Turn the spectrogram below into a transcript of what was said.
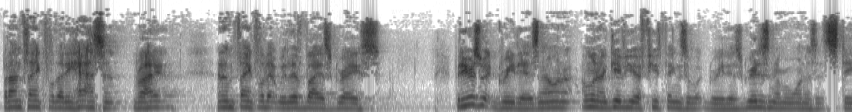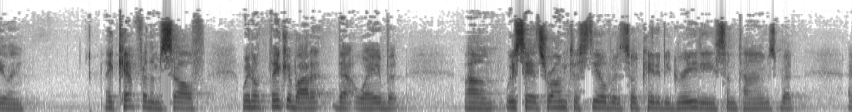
But I'm thankful that he hasn't, right? And I'm thankful that we live by his grace. But here's what greed is, and I want to I want to give you a few things of what greed is. Greed is number one is it's stealing. They kept for themselves. We don't think about it that way, but um, we say it's wrong to steal, but it's okay to be greedy sometimes. But uh,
